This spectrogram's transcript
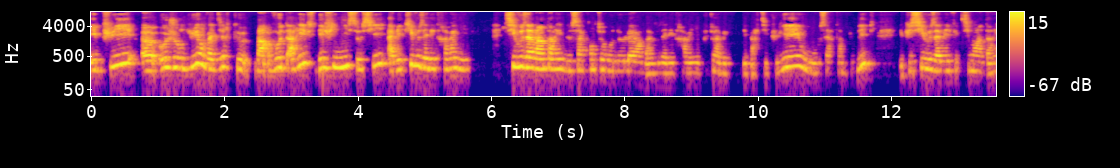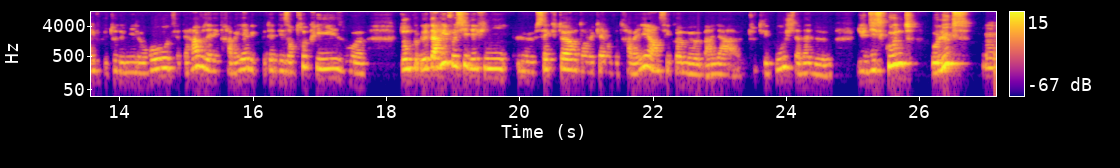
Et puis, euh, aujourd'hui, on va dire que ben, vos tarifs définissent aussi avec qui vous allez travailler. Si vous avez un tarif de 50 euros de l'heure, ben, vous allez travailler plutôt avec des particuliers ou certains publics. Et puis, si vous avez effectivement un tarif plutôt de 1000 euros, etc., vous allez travailler avec peut-être des entreprises. Ou, euh, Donc, le tarif aussi définit le secteur dans lequel on veut travailler. Hein. C'est comme, euh, ben, il y a toutes les couches, ça va du discount au luxe. Mm.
